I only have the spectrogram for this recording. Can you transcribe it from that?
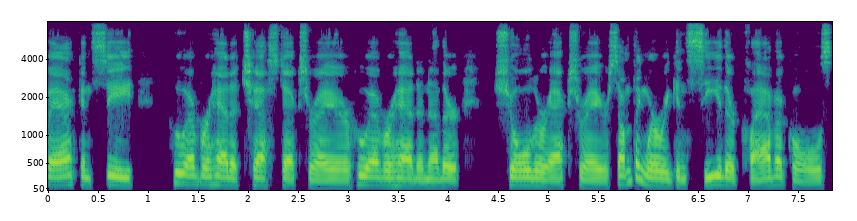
back and see whoever had a chest x ray or whoever had another shoulder x ray or something where we can see their clavicles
